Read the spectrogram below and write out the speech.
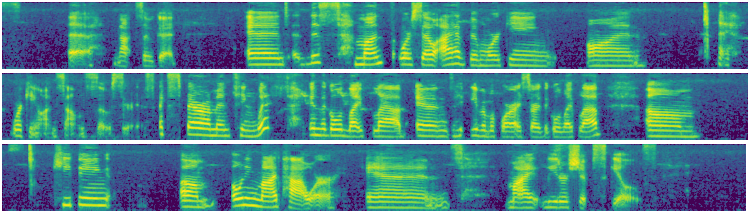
uh, not so good and this month or so, I have been working on, working on sounds so serious, experimenting with in the Gold Life Lab. And even before I started the Gold Life Lab, um, keeping, um, owning my power and my leadership skills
